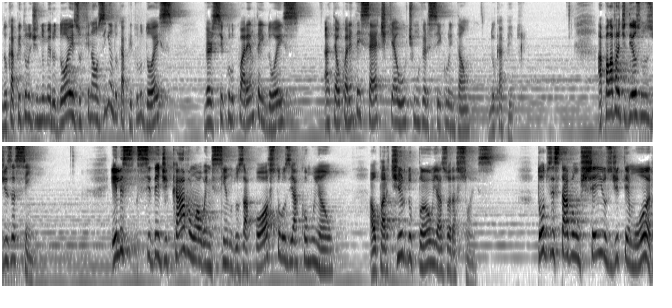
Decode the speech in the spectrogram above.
no capítulo de número 2, o finalzinho do capítulo 2, versículo 42 até o 47, que é o último versículo então do capítulo. A palavra de Deus nos diz assim: Eles se dedicavam ao ensino dos apóstolos e à comunhão, ao partir do pão e às orações. Todos estavam cheios de temor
